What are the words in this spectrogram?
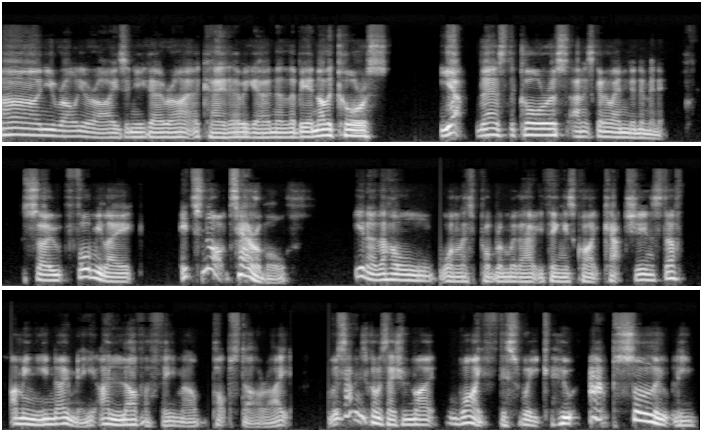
Oh, and you roll your eyes and you go, right, okay, there we go. And then there'll be another chorus yep, there's the chorus, and it's going to end in a minute. So formulaic, it's not terrible. You know, the whole one less problem without you thing is quite catchy and stuff. I mean, you know me, I love a female pop star, right? I was having this conversation with my wife this week who absolutely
